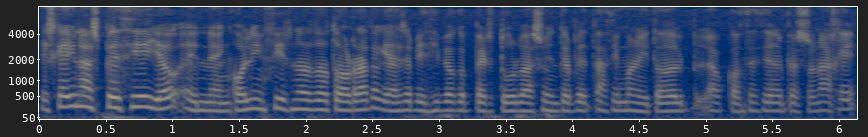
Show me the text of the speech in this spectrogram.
es que hay una especie, yo en, en Colin Firth noto todo el rato que desde el principio que perturba su interpretación bueno, y toda la concepción del personaje,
